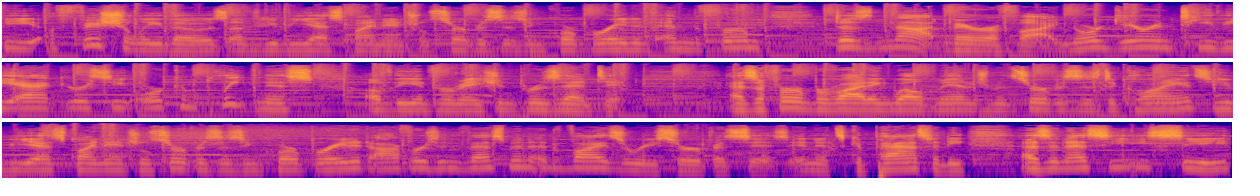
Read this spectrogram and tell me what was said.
be officially those of UBS Financial Services Incorporated, and the firm does not verify nor guarantee the accuracy or completeness of the information presented. As a firm providing wealth management services to clients, UBS Financial Services Incorporated offers investment advisory services in its capacity as an SEC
